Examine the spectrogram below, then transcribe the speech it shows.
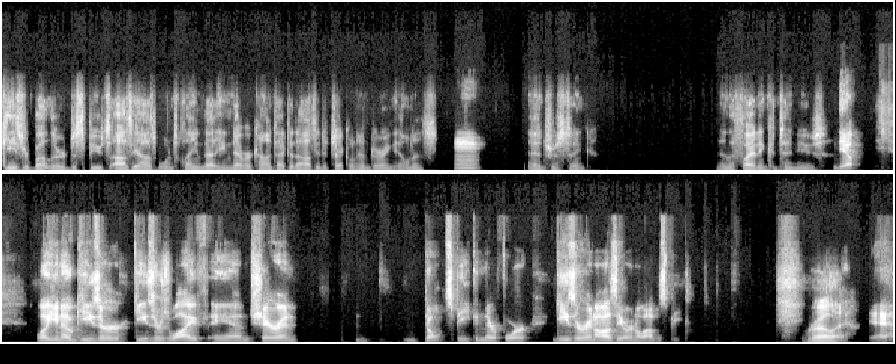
Geezer Butler disputes Ozzy Osbourne's claim that he never contacted Ozzy to check on him during illness. Mm, Interesting. And the fighting continues. yep. Well, you know, Geezer Geezer's wife and Sharon don't speak, and therefore Geezer and Ozzy aren't allowed to speak. Really? Yeah.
